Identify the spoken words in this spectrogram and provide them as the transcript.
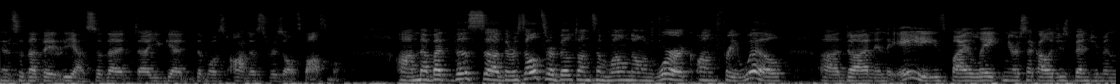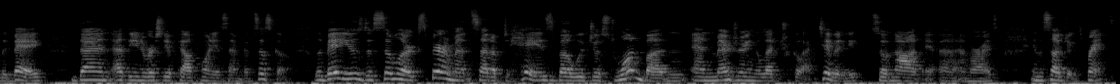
and so that they yeah so that uh, you get the most honest results possible um, now but this uh, the results are built on some well-known work on free will uh, done in the 80s by late neuropsychologist benjamin libet then at the university of california san francisco libet used a similar experiment set up to Haynes but with just one button and measuring electrical activity so not uh, mris in the subject's brains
